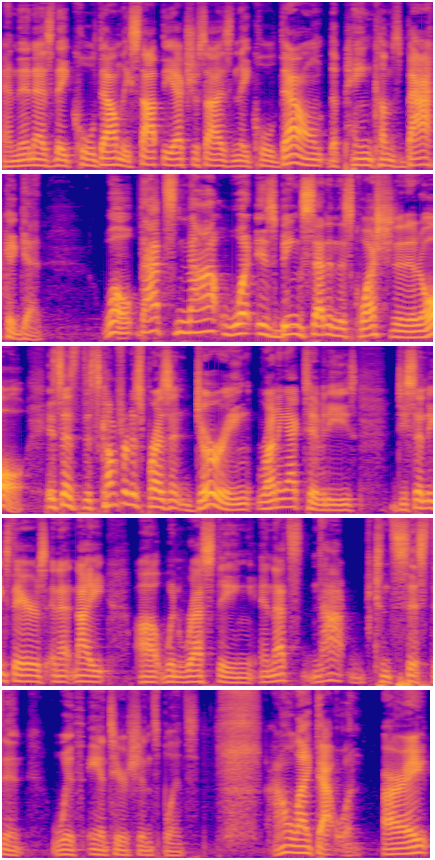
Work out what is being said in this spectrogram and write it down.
And then as they cool down, they stop the exercise and they cool down, the pain comes back again. Well, that's not what is being said in this question at all. It says discomfort is present during running activities, descending stairs, and at night uh, when resting, and that's not consistent with anterior shin splints. I don't like that one. All right.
